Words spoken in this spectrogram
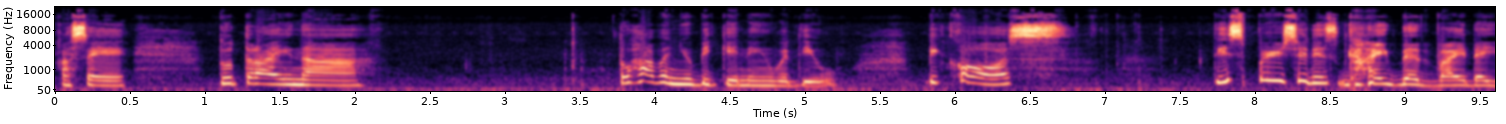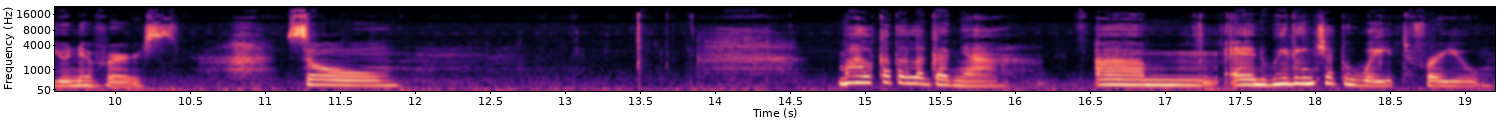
Kasi, to try na to have a new beginning with you. Because, this person is guided by the universe. So, mahal ka talaga niya. Um, and willing siya to wait for you.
